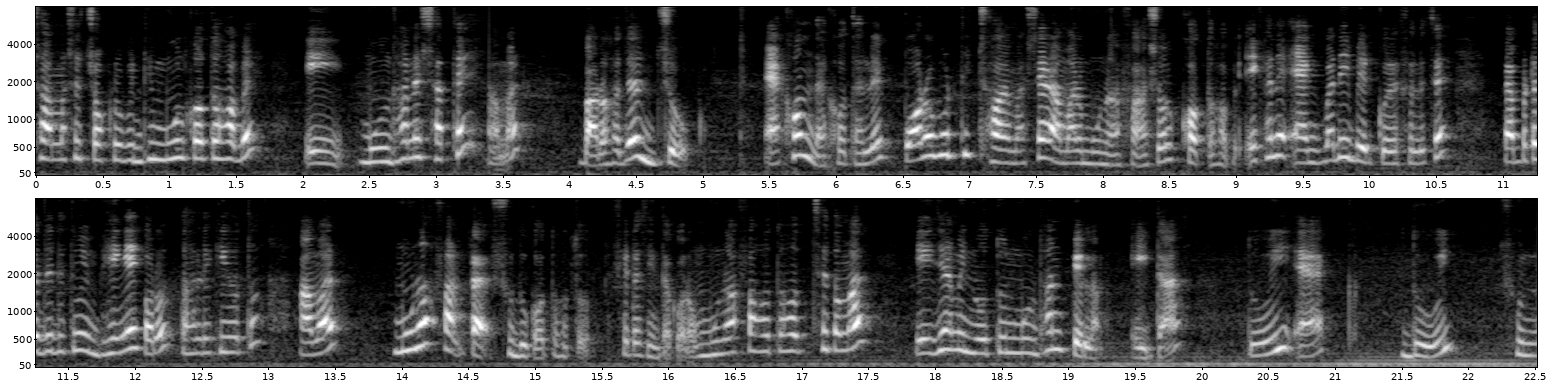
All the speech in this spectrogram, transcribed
ছয় মাসের চক্রবৃদ্ধি মূল কত হবে? এই মূলধনের সাথে আমার বারো হাজার যোগ। এখন দেখো তাহলে পরবর্তী ছয় মাসের আমার মুনাফা আসল কত হবে? এখানে একবারই বের করে ফেলেছে। ব্যাপারটা যদি তুমি ভেঙে করো, তাহলে কি হতো? আমার মুনাফাটা শুধু কত হতো? সেটা চিন্তা করো। মুনাফা হতো হচ্ছে তোমার, এই যে আমি নতুন মূলধন পেলাম, এইটা দুই এক দুই শূন্য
